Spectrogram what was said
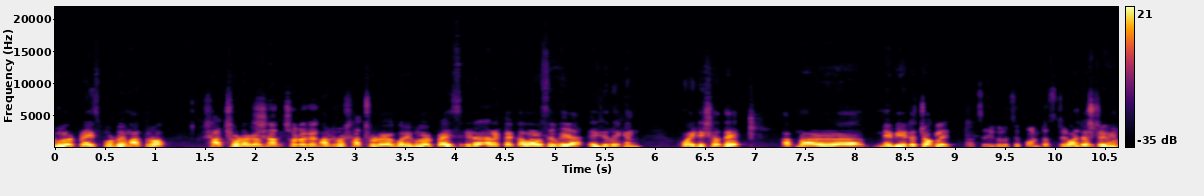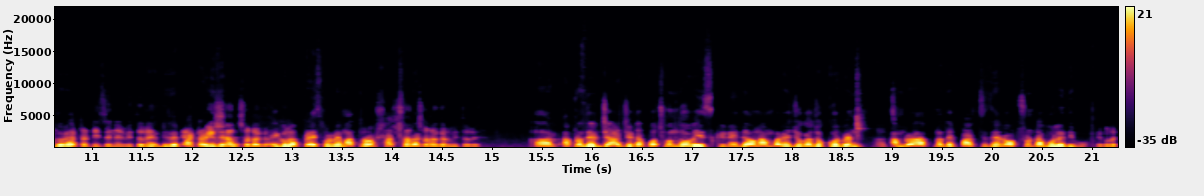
এগুলোর প্রাইস পড়বে মাত্র সাতশো টাকা সাতশো টাকা মাত্র সাতশো টাকা করে এগুলোর প্রাইস এটা আরেকটা কালার আছে ভাইয়া এই যে দেখেন। হোয়াইটের সাথে আপনার মেবি এটা চকলেট আচ্ছা এগুলো হচ্ছে কন্ট্রাস্টের Contrast-এর ভিতরে। পাটা ডিজাইনের ভিতরে? এক ডিজাইন 700 টাকা। এগুলোর প্রাইস পড়বে মাত্র 700 টাকা। টাকার ভিতরে। আর আপনাদের যার যেটা পছন্দ হবে স্ক্রিনে দেওয়া নাম্বারে যোগাযোগ করবেন। আচ্ছা। আমরা আপনাদের পার্চেসের অপশনটা বলে দিব। এগুলো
